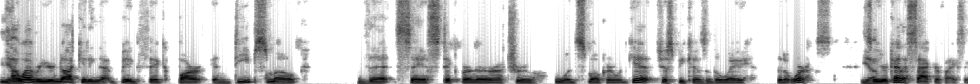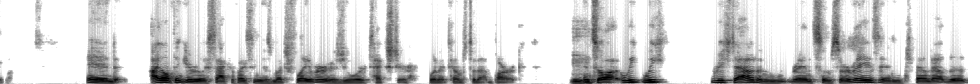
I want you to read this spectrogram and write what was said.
Yeah. However, you're not getting that big, thick bark and deep smoke that, say, a stick burner or a true wood smoker would get just because of the way that it works. Yeah. So you're kind of sacrificing. And I don't think you're really sacrificing as much flavor as your texture when it comes to that bark. Mm-hmm. And so uh, we we reached out and ran some surveys and found out that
